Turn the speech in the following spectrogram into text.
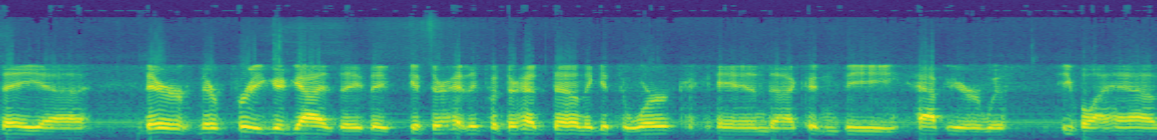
they uh, they're they're pretty good guys. They they get their they put their heads down, they get to work, and I couldn't be happier with people I have,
